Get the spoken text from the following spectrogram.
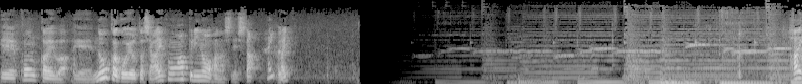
えー今回は、えー農家御用達 iPhone アプリのお話でした。はい。はいはい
